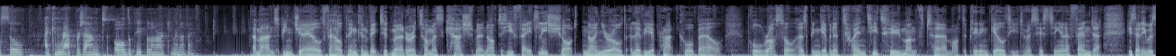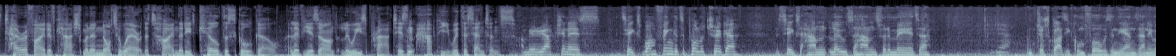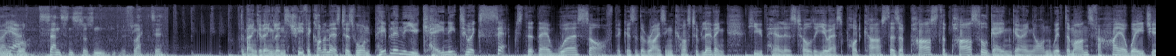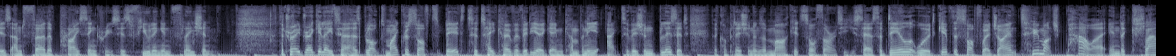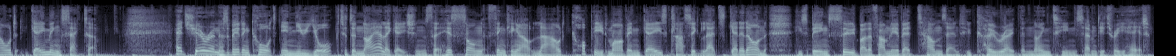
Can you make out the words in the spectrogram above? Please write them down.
also I can represent all the people in our community. A man's been jailed for helping convicted murderer Thomas Cashman after he fatally shot nine-year-old Olivia Pratt Korbel. Paul Russell has been given a 22-month term after pleading guilty to assisting an offender. He said he was terrified of Cashman and not aware at the time that he'd killed the schoolgirl. Olivia's aunt, Louise Pratt, isn't happy with the sentence. And my reaction is, it takes one finger to pull a trigger. It takes hand, loads of hands for the murder. Yeah. I'm just glad he come forward in the end anyway, Yeah. but the sentence doesn't reflect it. The Bank of England's chief economist has warned people in the UK need to accept that they're worse off because of the rising cost of living. Huw Pill has told a US podcast there's a pass the parcel game going on with demands for higher wages and further price increases fueling inflation. The trade regulator has blocked Microsoft's bid to take over video game company Activision Blizzard. The Competition and Markets Authority says the deal would give the software giant too much power in the cloud gaming sector. Ed Sheeran has appeared in court in New York to deny allegations that his song Thinking Out Loud copied Marvin Gaye's classic Let's Get It On. He's being sued by the family of Ed Townsend, who co-wrote the 1973 hit.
